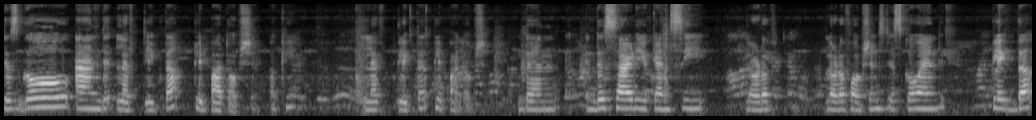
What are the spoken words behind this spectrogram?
Just go and left click the clip art option. Okay left click the clip art option. Then in this side you can see lot of lot of options. Just go and click the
